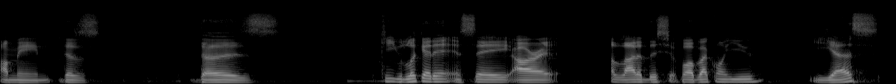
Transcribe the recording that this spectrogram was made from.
I mean, does does can you look at it and say, all right, a lot of this should fall back on you? Yes,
